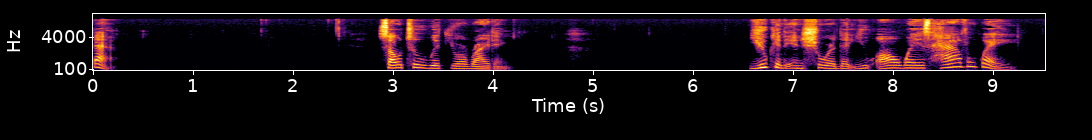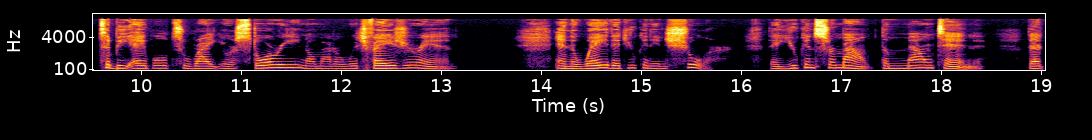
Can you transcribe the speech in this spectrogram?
that. So too with your writing. You can ensure that you always have a way to be able to write your story no matter which phase you're in. And the way that you can ensure that you can surmount the mountain that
